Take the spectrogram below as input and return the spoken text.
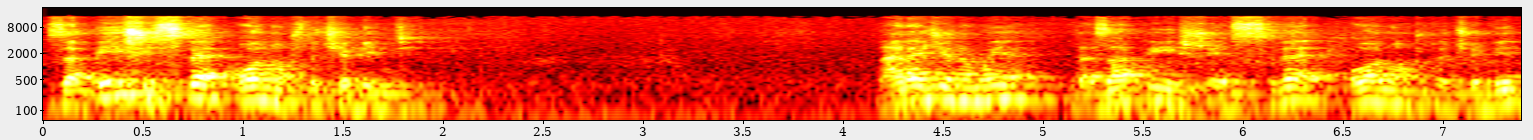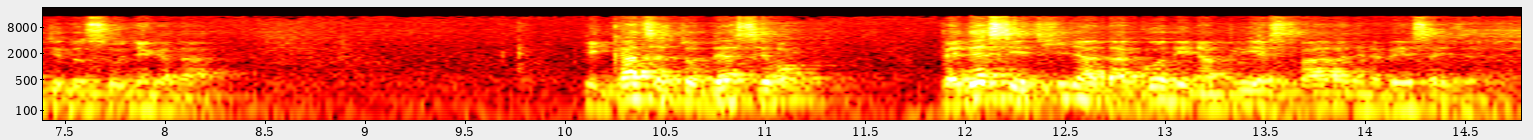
Zapiši sve ono što će biti. Naređeno mu je da zapiše sve ono što će biti do sudnjega dana. I kad se to desilo? 50.000 godina prije stvaranja nebesa i zemlje.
